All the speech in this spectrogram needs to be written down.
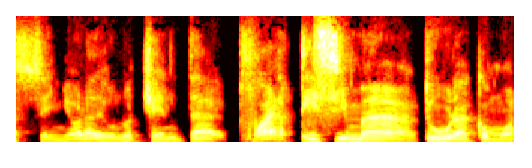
señora de un 80, fuertísima, dura como,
